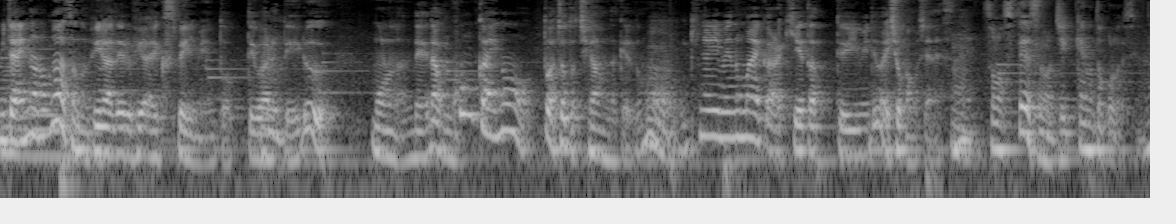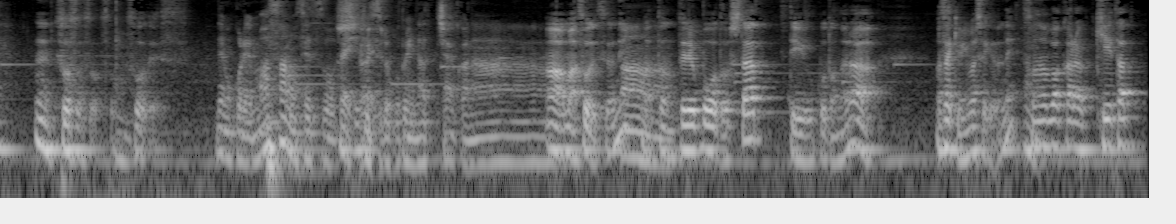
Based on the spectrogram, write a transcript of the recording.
みたいなのがその Philadelphia Experiment って言われているものなんで、だから今回のとはちょっと違うんだけれども、うん。いきなり目の前から消えたっていう意味では一緒かもしれないですね。そのステルスの実験のところですよね。うん、そうそうそうそう、そうです。でもこれ、マサの説を支持することになっちゃうかな、ああ、まあそうですよね。まあ、テレポートしたっていうことなら、まあ、さっきも言いましたけどね、その場から消えた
